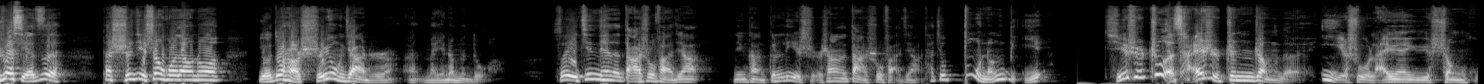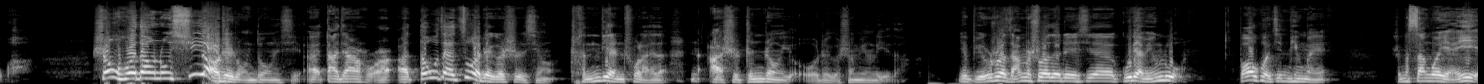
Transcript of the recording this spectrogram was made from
说写字，他实际生活当中有多少实用价值？呃，没那么多。所以今天的大书法家。您看，跟历史上的大书法家，他就不能比。其实这才是真正的艺术，来源于生活。生活当中需要这种东西，哎，大家伙儿啊都在做这个事情，沉淀出来的那是真正有这个生命力的。你比如说咱们说的这些古典名著，包括《金瓶梅》、什么《三国演义》、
